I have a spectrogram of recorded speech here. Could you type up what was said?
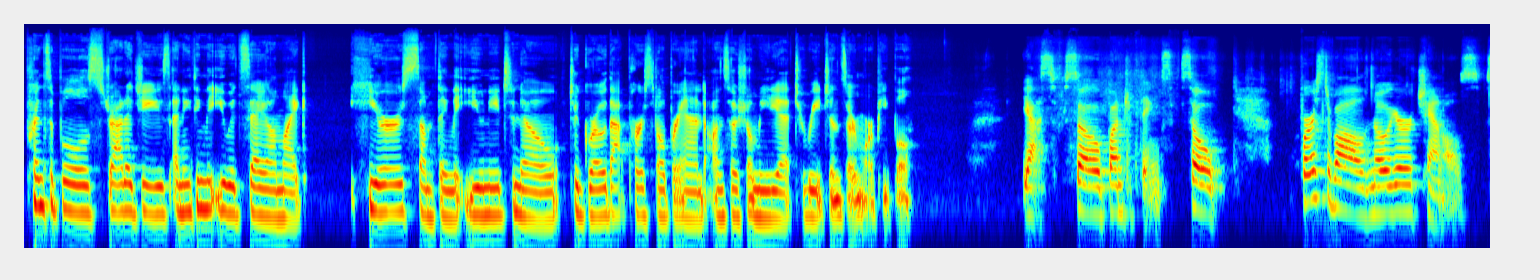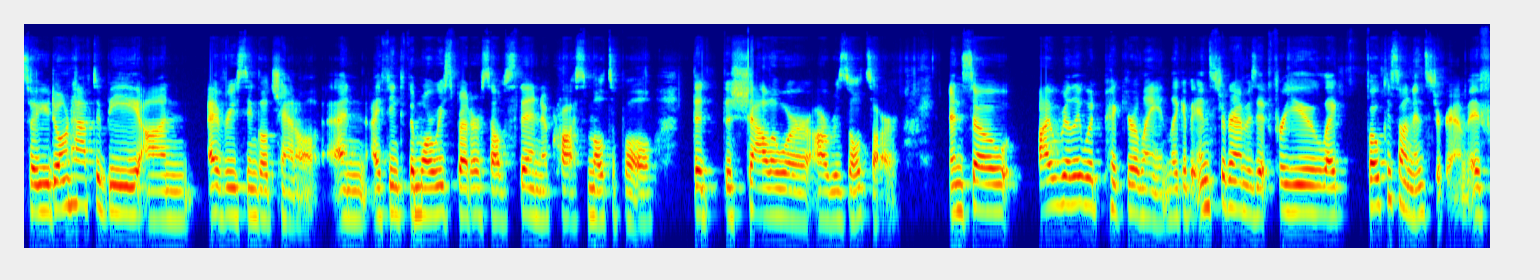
principles strategies anything that you would say on like here's something that you need to know to grow that personal brand on social media to reach and serve more people? Yes. So a bunch of things. So first of all, know your channels. So you don't have to be on every single channel. And I think the more we spread ourselves thin across multiple, the, the shallower our results are. And so I really would pick your lane. Like if Instagram is it for you, like focus on Instagram. If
